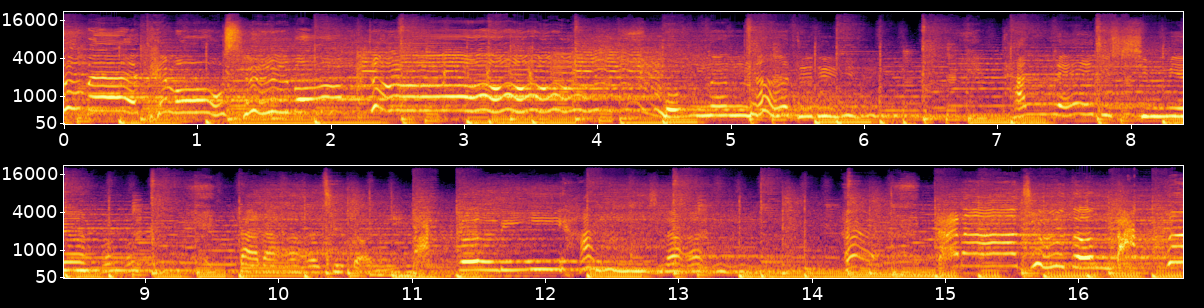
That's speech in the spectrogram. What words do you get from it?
가슴에 대못을 박던 못난 아들을 달래주시며 따라주던 막걸리 한잔. 따라주던 막걸리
